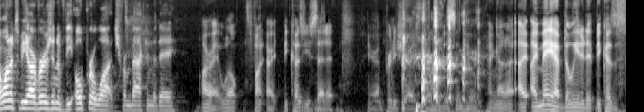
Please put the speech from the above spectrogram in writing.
want it to be our version of the Oprah Watch from back in the day. All right. Well, it's fun. All right, because you said it. Here, I'm pretty sure I still have this in here. Hang on. I, I may have deleted it because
